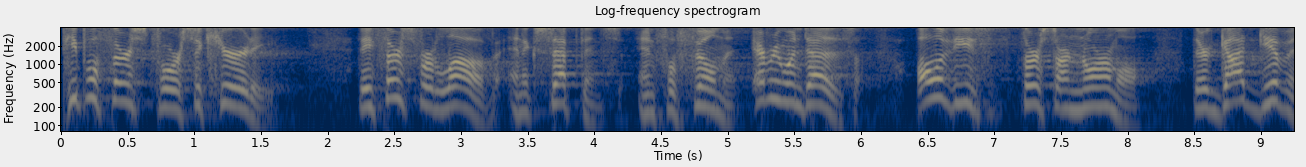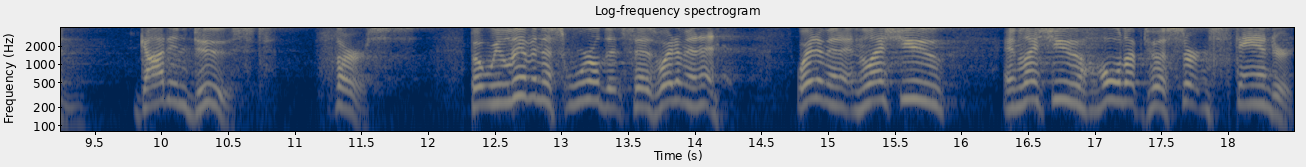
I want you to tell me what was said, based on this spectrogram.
people thirst for security. They thirst for love and acceptance and fulfillment. Everyone does. All of these thirsts are normal, they're God given, God induced thirsts. But we live in this world that says, wait a minute, wait a minute, unless you, unless you hold up to a certain standard,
